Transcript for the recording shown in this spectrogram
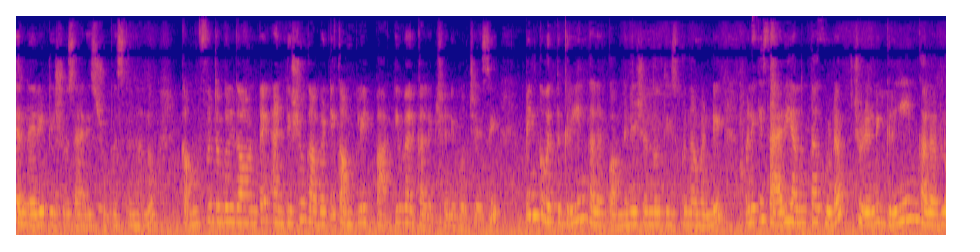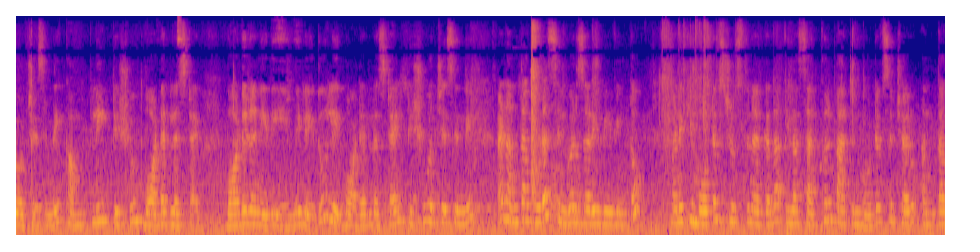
చందేరి టిష్యూ శారీస్ చూపిస్తున్నాను. కంఫర్టబుల్గా ఉంటాయి. అండ్ టిష్యూ కాబట్టి కంప్లీట్ పార్టీ వేర్ కలెక్షన్ ఇవి వచ్చేసి పింక్ విత్ గ్రీన్ కలర్ కాంబినేషన్లో తీసుకున్నామండి. మనకి శారీ అంతా కూడా చూడండి గ్రీన్ కలర్లో వచ్చేసింది. Complete tissue borderless style. Border అనేది ఏమీ లేదు బార్డర్లెస్ స్టైల్ టిష్యూ వచ్చేసింది. అండ్ అంతా కూడా సిల్వర్ జరీ వీవింగ్తో మనకి మోటివ్స్ చూస్తున్నారు కదా ఇలా సర్కిల్ ప్యాటర్న్ మోటివ్స్ ఇచ్చారు. అంతా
